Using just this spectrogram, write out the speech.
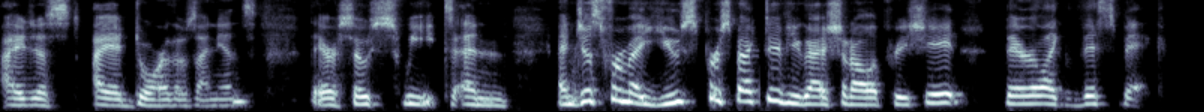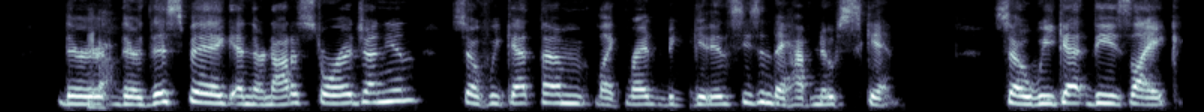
I just I adore those onions. They are so sweet and and just from a use perspective, you guys should all appreciate they're like this big. They're Yeah. they're this big and they're not a storage onion. So if we get them like right at the beginning of the season, they have no skin. So we get these like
